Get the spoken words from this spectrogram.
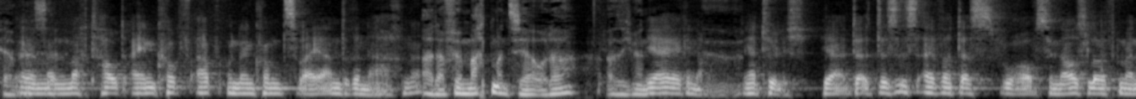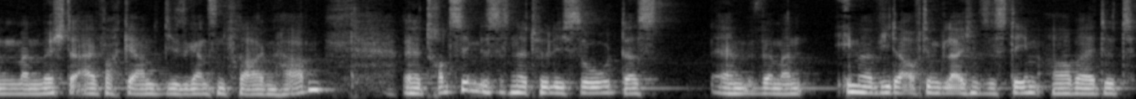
Ja, äh, man macht haut einen Kopf ab und dann kommen zwei andere nach. Ne? Ah, dafür macht man es ja, oder? Also ich meine. Ja, ja, genau. Äh, Natürlich. Ja, da, das ist einfach das, worauf es hinausläuft. Man, man möchte einfach gerne diese ganzen Fragen haben. Äh, trotzdem ist es natürlich so, dass ähm, wenn man immer wieder auf dem gleichen System arbeitet,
